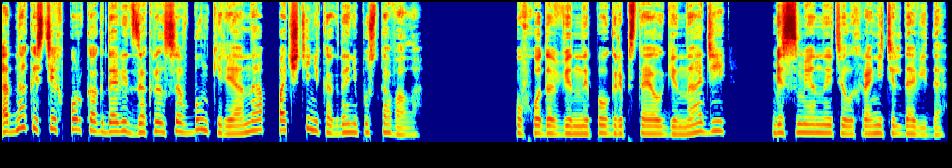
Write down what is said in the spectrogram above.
Однако с тех пор, как Давид закрылся в бункере, она почти никогда не пустовала. У входа в винный погреб стоял Геннадий, бессменный телохранитель Давида.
